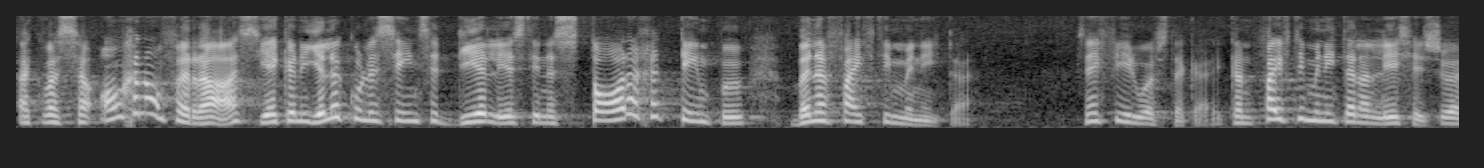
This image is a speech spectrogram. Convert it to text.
Ek was so aangenaam verras. Jy kan die hele Kolossense deurlees teen 'n stadige tempo binne 15 minute. Dis net vier hoofstukke. Jy kan 15 minute dan lees jy. So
